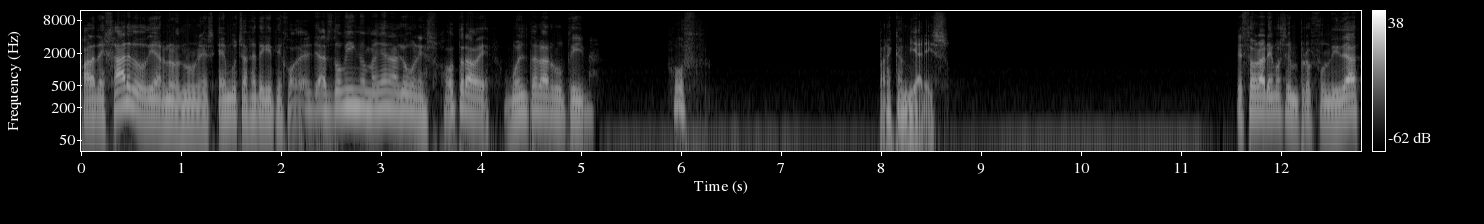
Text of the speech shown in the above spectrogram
Para dejar de odiar los lunes. Hay mucha gente que dice, joder, ya es domingo y mañana lunes. Otra vez, vuelta a la rutina. Uf. Para cambiar eso. Esto hablaremos en profundidad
